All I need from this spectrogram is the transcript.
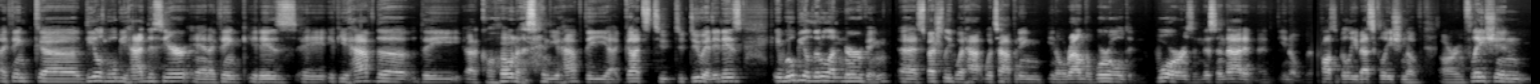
I think uh, deals will be had this year, and I think it is a if you have the the uh, cojones and you have the uh, guts to to do it, it is it will be a little unnerving, uh, especially what ha- what's happening you know around the world and wars and this and that, and, and you know, possibility of escalation of our inflation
